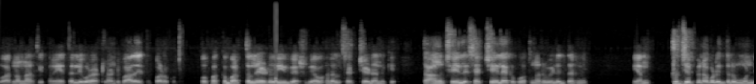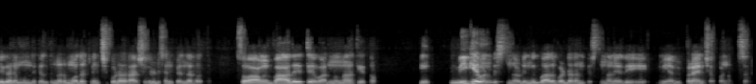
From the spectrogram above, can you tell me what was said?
వర్ణనాతీతం. ఏ తల్లి కూడా అట్లాంటి బాధ అయితే పడకూడదు. ఓ పక్క భర్త లేడు. ఈ వ్యవహారాలు సెట్ చేయడానికి తాను చేయలే సెట్ చేయలేకపోతున్నారు వీళ్ళిద్దరిని. ఎంత చెప్పినా కూడా ఇద్దరు మొండిగానే ముందుకెళ్తున్నారు. మొదటి నుంచి కూడా రాజశేఖర రెడ్డి చనిపోయిన తర్వాత. సో, ఆమె బాధ అయితే వర్ణనాతీతం. మీకేమనిపిస్తుంది? ఆవిడ ఎందుకు అనేది మీ అభిప్రాయం చెప్పండి ఒకసారి.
